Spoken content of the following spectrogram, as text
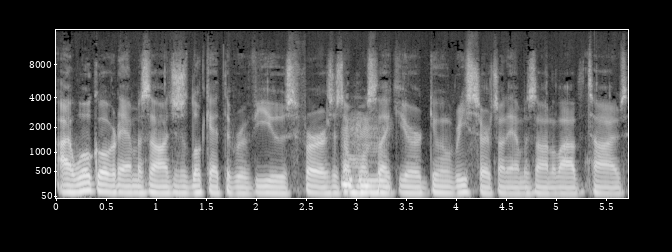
I will go over to Amazon just look at the reviews first. It's mm-hmm. almost like you're doing research on Amazon a lot of the times.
